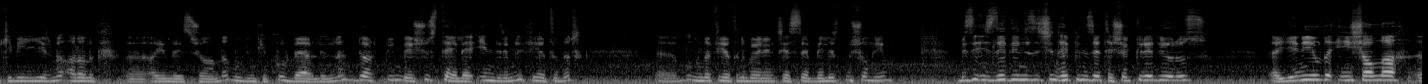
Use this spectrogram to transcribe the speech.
2020 Aralık e, ayındayız şu anda. Bugünkü kur değerleriyle 4500 TL indirimli fiyatıdır. E, Bunun da fiyatını böylelikle size belirtmiş olayım. Bizi izlediğiniz için hepinize teşekkür ediyoruz. E, Yeni yılda inşallah e,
